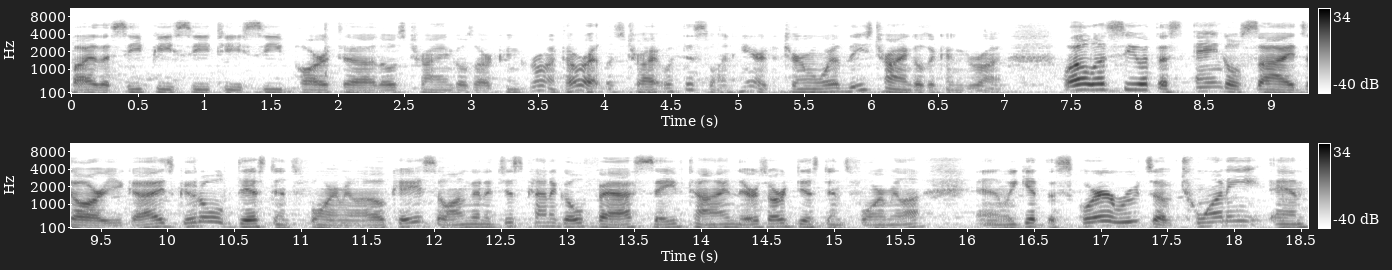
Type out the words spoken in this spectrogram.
by the CPCTC part, uh, those triangles are congruent. All right, let's try it with this one here. Determine whether these triangles are congruent. Well, let's see what the angle sides are, you guys. Good old distance formula. Okay, so I'm going to just kind of go fast, save time. There's our distance formula. And we get the square roots of 20 and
